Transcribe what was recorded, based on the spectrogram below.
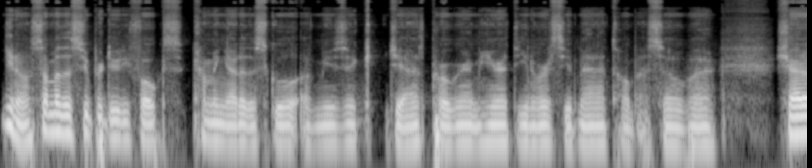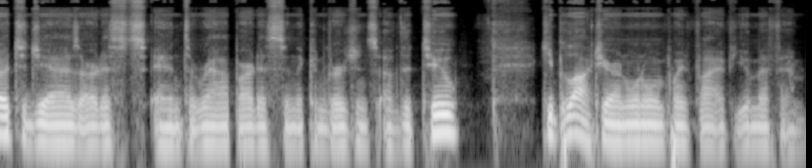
You know, some of the Super Duty folks coming out of the School of Music Jazz program here at the University of Manitoba. So uh, shout out to jazz artists and to rap artists and the convergence of the two. Keep it locked here on 101.5 UMFM.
